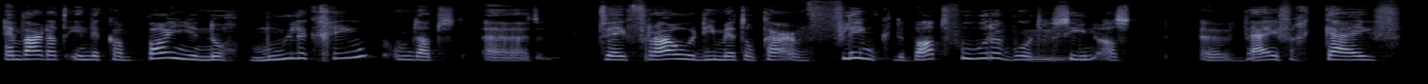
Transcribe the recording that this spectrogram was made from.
En waar dat in de campagne nog moeilijk ging, omdat eh, twee vrouwen die met elkaar een flink debat voeren, wordt Mm. gezien als eh wijverkijf,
